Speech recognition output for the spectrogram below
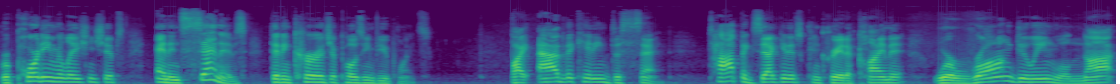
reporting relationships, and incentives that encourage opposing viewpoints. By advocating dissent, top executives can create a climate where wrongdoing will not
